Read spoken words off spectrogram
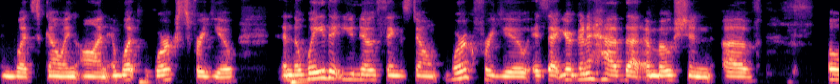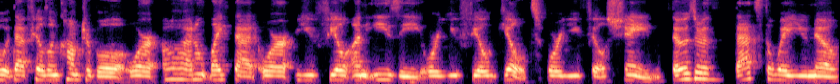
and what's going on and what works for you. And the way that you know things don't work for you is that you're going to have that emotion of oh that feels uncomfortable or oh i don't like that or you feel uneasy or you feel guilt or you feel shame those are that's the way you know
